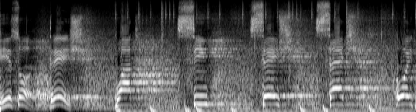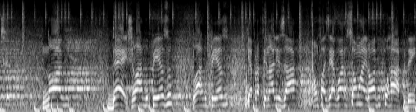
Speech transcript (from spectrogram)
Isso, 3, 4, 5, 6, 7, oito, nove, dez. Larga o peso, larga o peso, que é para finalizar. Vamos fazer agora só um aeróbico rápido, hein?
